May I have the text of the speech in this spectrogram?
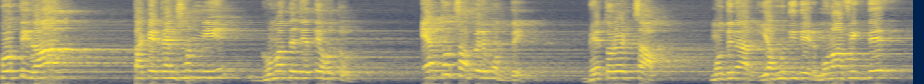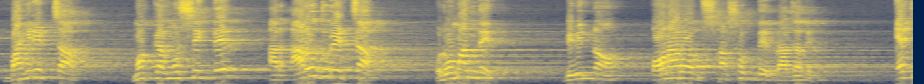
প্রতি রাত তাকে টেনশন নিয়ে ঘুমাতে যেতে হতো। এত চাপের মধ্যে, ভেতরের চাপ, মদিনার ইয়াহুদিদের, মুনাফিকদের, বাহিরের চাপ, মক্কার মুশরিকদের আর আরও দূরের চাপ রোমানদের, বিভিন্ন অনারব শাসকদের, রাজাদের। এত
